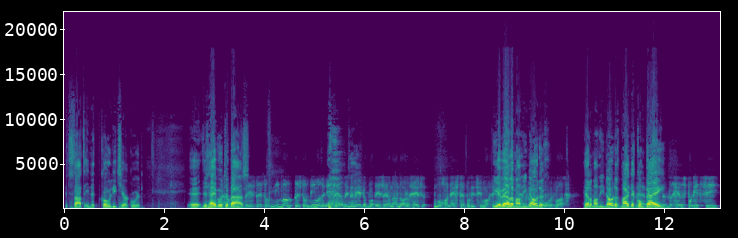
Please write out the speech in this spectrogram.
Het staat in het coalitieakkoord. Uh, dus hij wordt nou, de baas. Er is, er, is toch niemand, er is toch niemand in Israël die beweert dat wat Israël nou nodig heeft, nog een extra politiemacht heeft? Jawel, helemaal niet nodig. Helemaal niet nodig, maar er komt bij. De, de grenspolitie,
